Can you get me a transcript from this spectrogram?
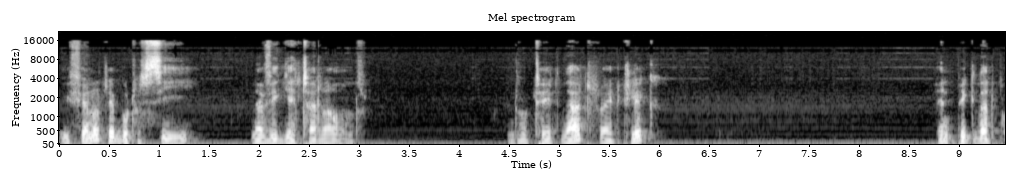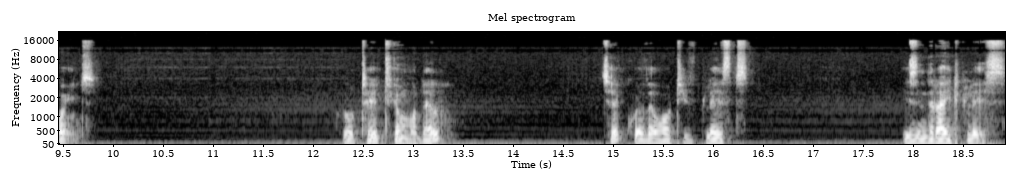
If you're not able to see navigate around. And rotate that right click and pick that point. Rotate your model. Check whether what you've placed is in the right place.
